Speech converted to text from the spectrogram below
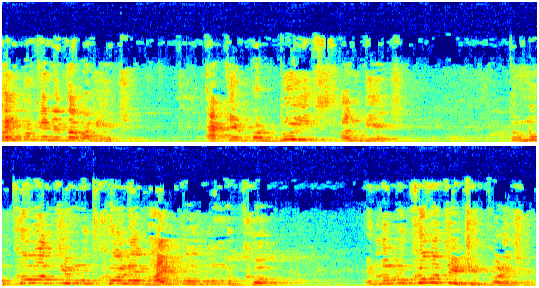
ভাইপোকে নেতা বানিয়েছে, একের পর দুই স্থান দিয়েছে। তো মুখ্যমন্ত্রী মুখ্য হলে ভাইপো উপমুখ্য, এটা তো মুখ্যমন্ত্রী ঠিক করেছেন,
